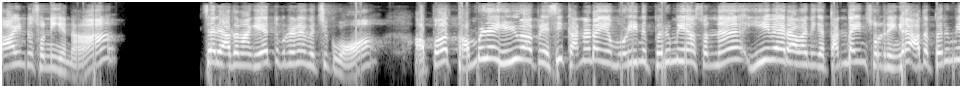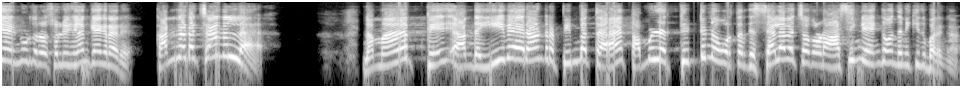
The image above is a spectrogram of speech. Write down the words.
தாய்ன்னு சொன்னீங்கன்னா சரி அதை நாங்க ஏத்துக்கிறேனே வச்சுக்குவோம். அப்போ தமிழை இழிவா பேசி கன்னடம் என் மொழின்னு பெருமையா சொன்ன ஈவேராவை நீங்க தந்தைன்னு சொல்றீங்களே அதை பெருமையா இன்னொரு தடவை சொல்லுவீங்களான்னு கேக்குறாரு. கன்னட சேனல்ல. நம்ம பே- அந்த ஈவேரான்ற பிம்பத்தை தமிழ திட்டுன ஒருத்தருக்கு செல வச்சதோட அசிங்கம் எங்க வந்து நிக்குது பாருங்க.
